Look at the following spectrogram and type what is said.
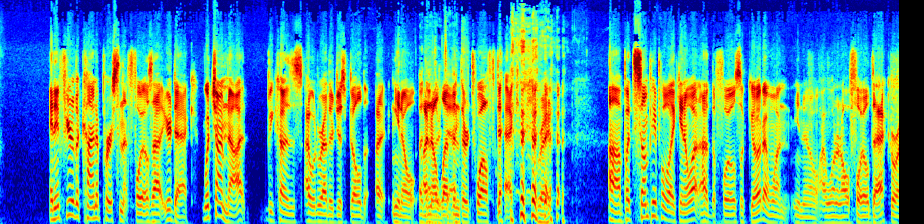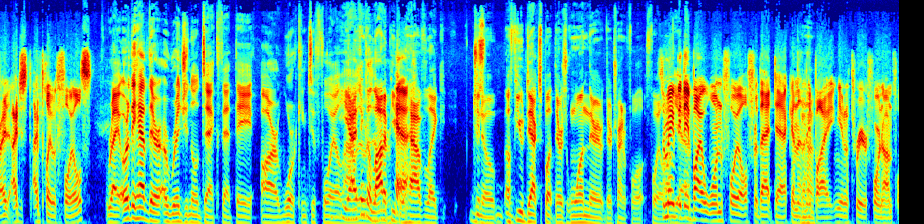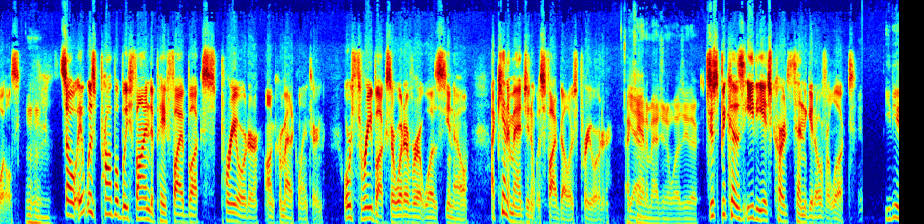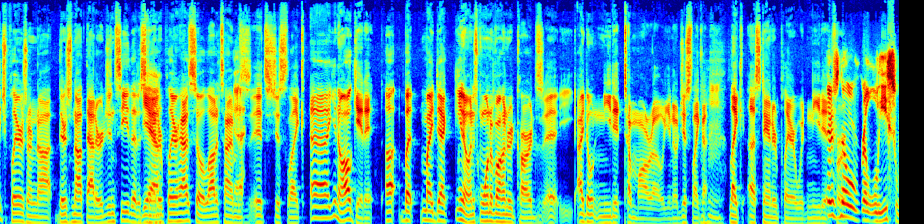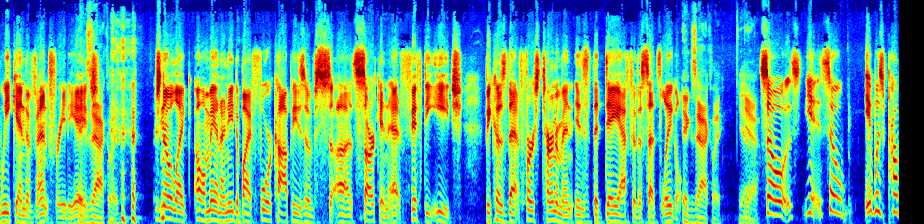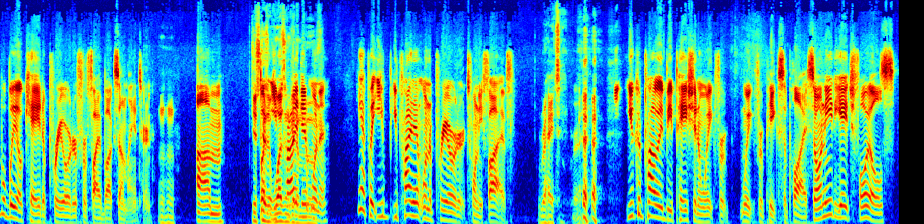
And if you're the kind of person that foils out your deck, which I'm not, because I would rather just build, a, you know, an Another 11th or 12th deck. Right. uh, but some people are like, you know what, uh, the foils look good. I want, you know, I want an all foil deck, or I, I just I play with foils. Right. Or they have their original deck that they are working to foil yeah, I think a lot of people Yeah. have like you know a few decks, but there's one they're they're trying to foil. foil So out. maybe yeah. they buy one foil for that deck, and then they Uh-huh. buy, you know, three or four non foils. Mhm. So it was probably fine to pay five bucks pre-order on Chromatic Lantern, or three bucks or whatever it was. You know, I can't imagine it was five dollars pre-order, I Yeah. can't imagine it was either. just because EDH cards tend to get overlooked. EDH players are not there's not that urgency that a Yeah. standard player has, so a lot of times it's just like, uh, you know, I'll get it. Uh, but my deck, you know, and it's one of a hundred cards. Uh, I don't need it tomorrow, you know, just like a like a standard player would need it. There's for- no release weekend event for EDH. exactly. There's no like, oh man, I need to buy four copies of uh, Sarkhan at 50 each because that first tournament is the day after the set's legal. exactly. Yeah. Yeah. So yeah, so it was probably okay to pre-order for five bucks on Lantern. Mhm. Um, Just but because it wasn't probably going to didn't move. want to. Yeah, but you you probably didn't want to pre-order at 25. Right. Right. You could probably be patient and wait for wait for peak supply. So on EDH foils,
